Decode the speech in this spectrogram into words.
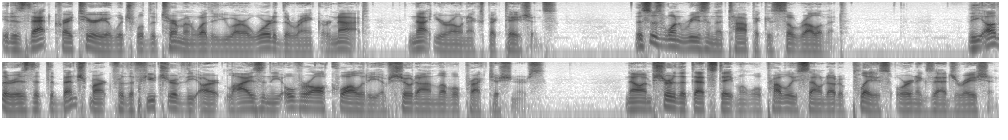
It is that criteria which will determine whether you are awarded the rank or not, not your own expectations. This is one reason the topic is so relevant. The other is that the benchmark for the future of the art lies in the overall quality of Shodan level practitioners. Now, I'm sure that that statement will probably sound out of place or an exaggeration,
